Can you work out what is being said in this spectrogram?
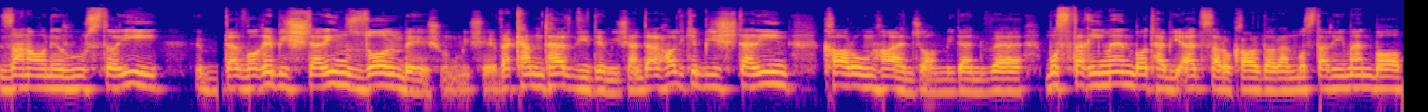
زنان روستایی در واقع بیشترین ظلم بهشون میشه و کمتر دیده میشن در حالی که بیشترین کار اونها انجام میدن و مستقیما با طبیعت سر و کار دارن. مستقیما با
